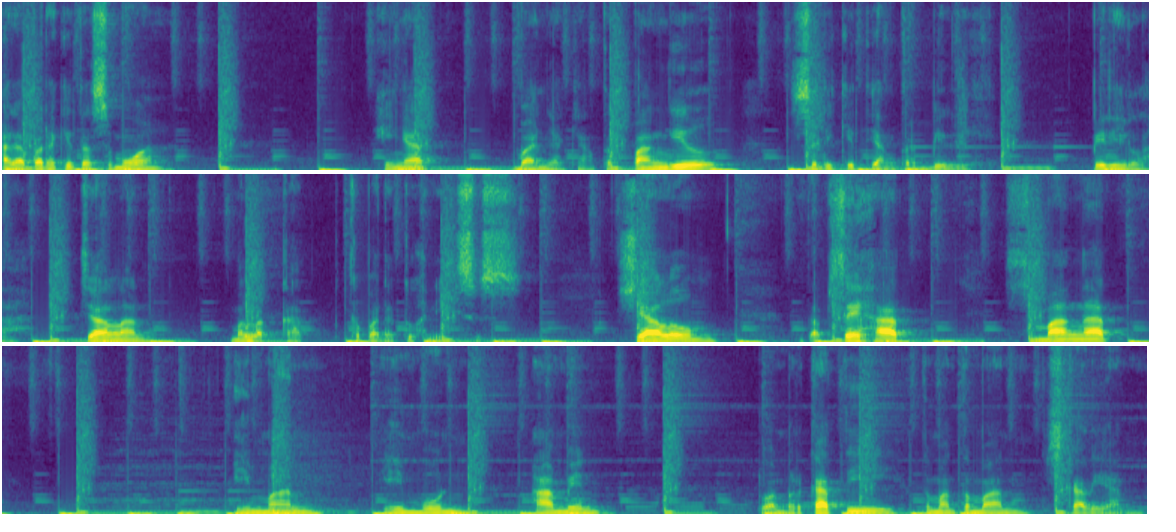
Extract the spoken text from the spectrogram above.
ada pada kita semua. Ingat, banyak yang terpanggil, sedikit yang terpilih. Pilihlah jalan melekat kepada Tuhan Yesus. Shalom, tetap sehat, semangat, iman, imun, amin. Tuhan berkati teman-teman sekalian.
